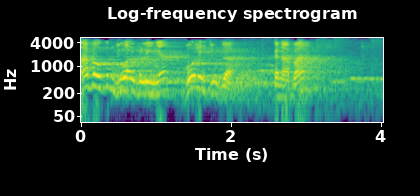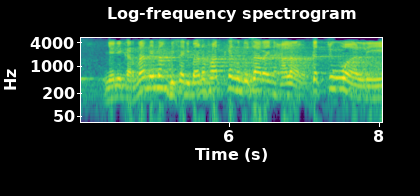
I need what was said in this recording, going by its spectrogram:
Apa hukum jual belinya? Boleh juga. Kenapa? Jadi karena memang bisa dimanfaatkan untuk cara yang halal. Kecuali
